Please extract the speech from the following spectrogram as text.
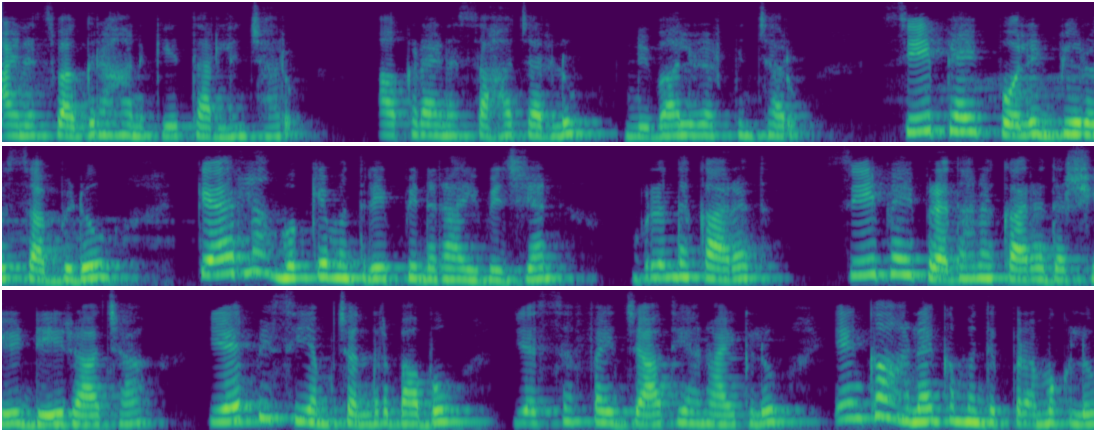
ఆయన స్వగ్రహానికి తరలించారు. అక్కడ ఆయన సహచరులు నివాళులర్పించారు. సిపిఐ పోలిట్ బ్యూరో సభ్యుడు కేరళ ముఖ్యమంత్రి పినరాయి విజయన్ బృందకారత్ సిపిఐ ప్రధాన కార్యదర్శి D Raja AP CM Chandrababu SFI జాతీయ నాయకులు ఇంకా అనేక మంది ప్రముఖులు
